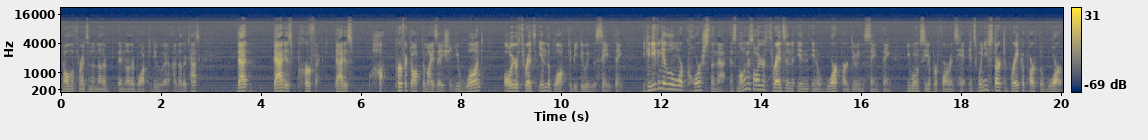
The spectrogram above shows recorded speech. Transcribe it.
and all the threads in another another block to do a, another task? That that is perfect. That is perfect optimization. You want all your threads in the block to be doing the same thing. You can even get a little more coarse than that. As long as all your threads in, in, in a warp are doing the same thing, you won't see a performance hit. It's when you start to break apart the warp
